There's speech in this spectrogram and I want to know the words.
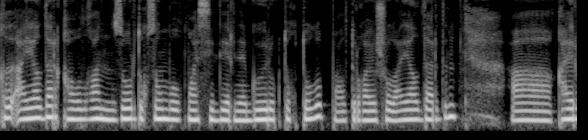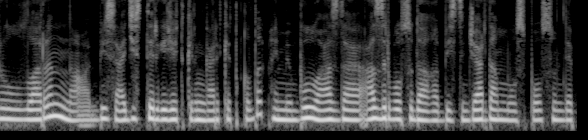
аялдар кабылган зордук зомбулук маселелерине көбүрөөк токтолуп ал тургай ушул аялдардын кайрылууларын биз адистерге жеткиргенге аракет кылдык. Эми бул азыр болсо дагы биздин жардамыбыз болсун деп.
